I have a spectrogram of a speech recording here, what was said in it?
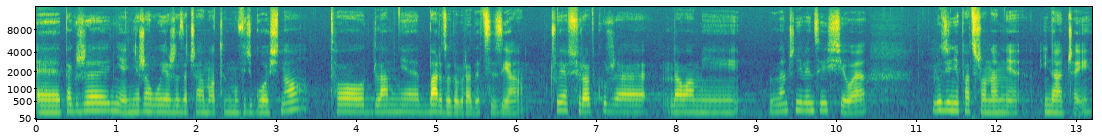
E, także nie, nie żałuję, że zaczęłam o tym mówić głośno. To dla mnie bardzo dobra decyzja. Czuję w środku, że dała mi znacznie więcej siły. Ludzie nie patrzą na mnie inaczej,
